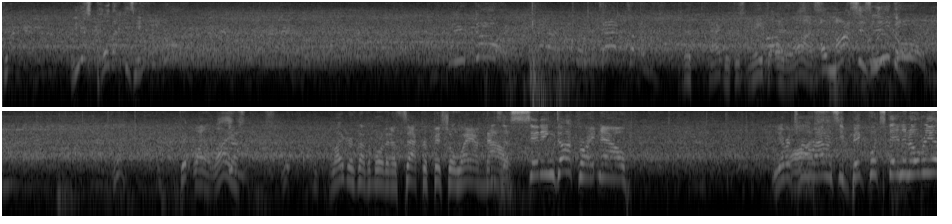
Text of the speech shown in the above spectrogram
Did, did he just pull back his hand? Tag was just made to Omos. Omos is legal. Get why Elias Ryker's nothing more than a sacrificial lamb now. He's a sitting duck right now. You ever turn Awesome. around and see Bigfoot standing over you?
